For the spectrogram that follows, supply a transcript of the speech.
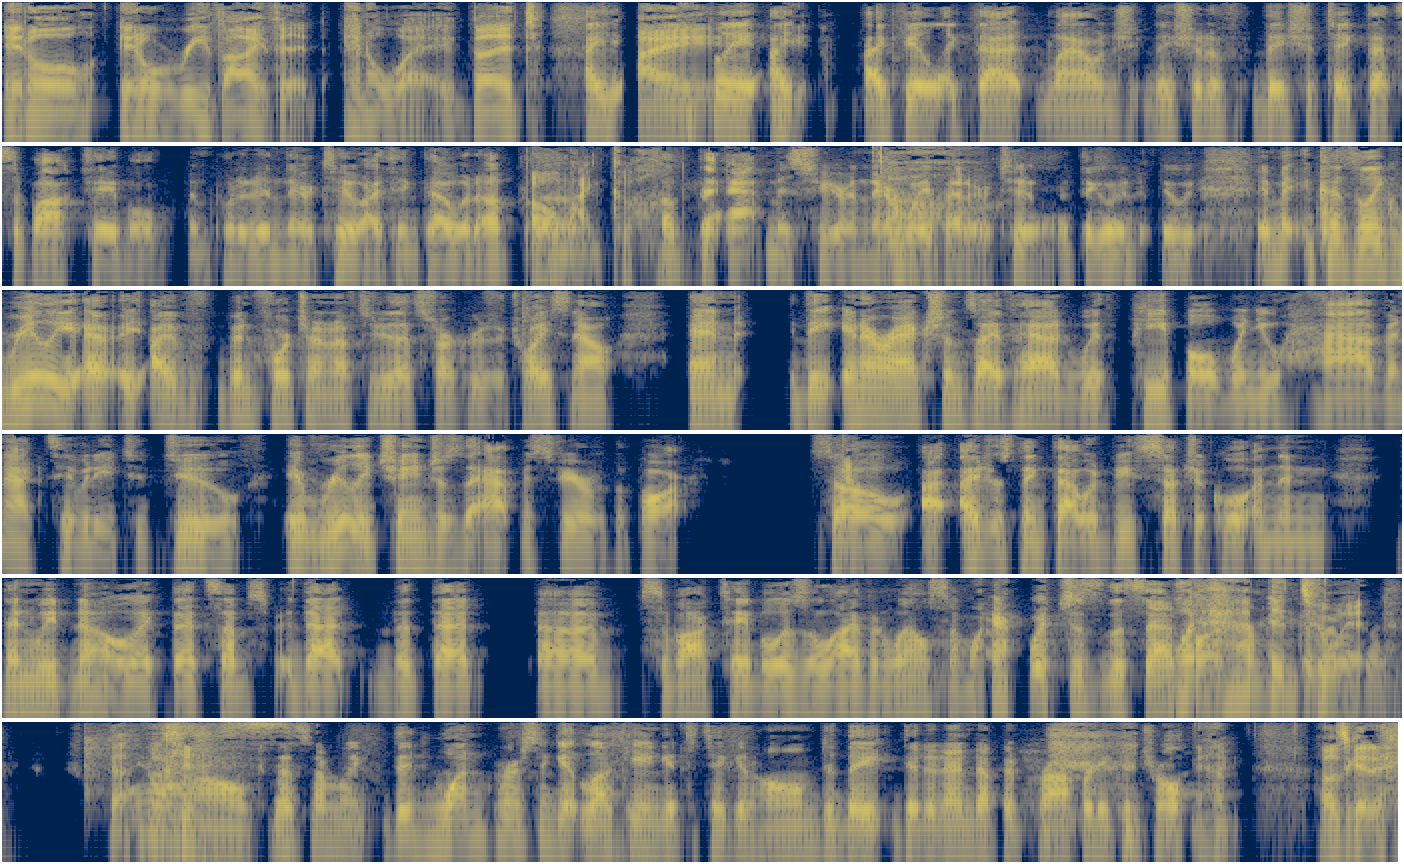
it'll it'll revive it in a way. But I I I I feel like that lounge they should have they should take that sabacc table and put it in there too. I think that would up oh the, Oh my God. up the atmosphere in there way better too. I think it would it because like really I've been fortunate enough to do that Star Cruiser twice now, and the interactions I've had with people when you have an activity to do, it really changes the atmosphere of the bar. So I, I just think that would be such a cool, and then then we'd know like that subs that that that uh sabacc table is alive and well somewhere, which is the sad What part. for me, to it? like, I don't know. That's I'm like, did one person get lucky and get to take it home? Did they? Did it end up at property control? I was getting.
